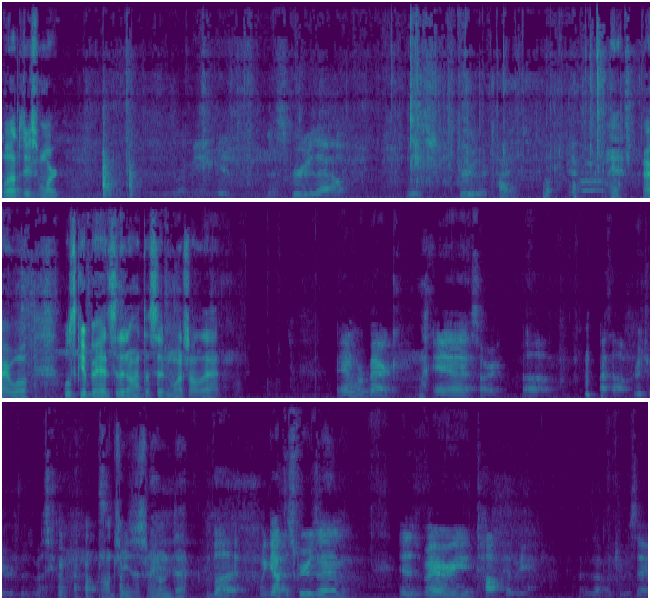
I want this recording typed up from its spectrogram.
We'll have to do some work. let me get the screws out. These screws are tiny. Look. Yeah. All right, well, we'll skip ahead so they don't have to sit and watch all that. And we're back. Yeah, sorry. Um, I thought Richard was about to come out. Oh, Jesus, we don't need that. But we got the screws in. It is very top heavy. Is that what you would say?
